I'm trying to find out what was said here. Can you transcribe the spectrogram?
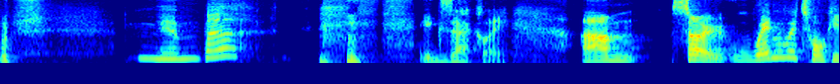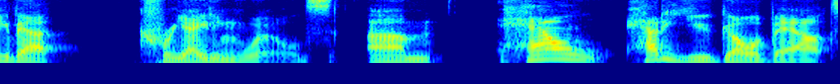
Remember? exactly. Um, so when we're talking about creating worlds, um, how how do you go about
